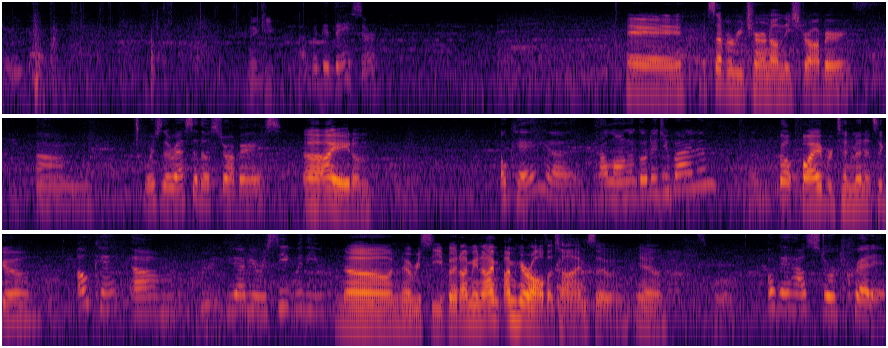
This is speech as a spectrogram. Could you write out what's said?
Here you go. Thank you. Have a good day, sir. Hey, let's have a return on these strawberries. Um, where's the rest of those strawberries? Uh, I ate them Okay, uh, how long ago did you buy them? about five or ten minutes ago. Okay, um, you have your receipt with you. No, no receipt, but I mean, I'm, I'm here all the time, so, yeah, it's cool. Okay, how's store credit?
